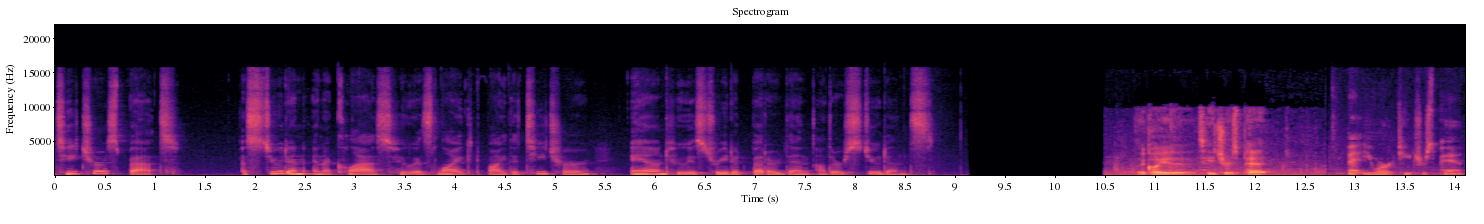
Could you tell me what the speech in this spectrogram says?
Teacher's pet. A student in a class who is liked by the teacher and who is treated better than other students. They call you the teacher's pet. Bet you weren't teacher's pet.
